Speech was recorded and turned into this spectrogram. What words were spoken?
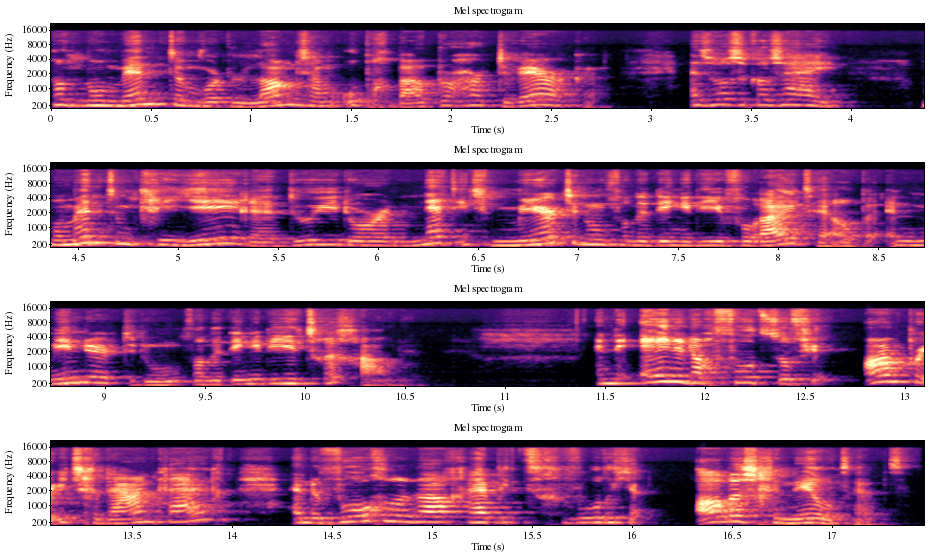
Want momentum wordt langzaam opgebouwd door hard te werken. En zoals ik al zei, momentum creëren doe je door net iets meer te doen van de dingen die je vooruit helpen en minder te doen van de dingen die je terughouden. En de ene dag voelt het alsof je amper iets gedaan krijgt en de volgende dag heb je het gevoel dat je alles geneeld hebt.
